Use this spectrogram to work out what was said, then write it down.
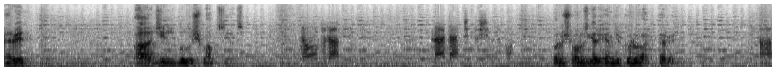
Pervin. Acil buluşmamız lazım. Ne oldu Rafet? Nereden çıktı şimdi bu? Konuşmamız gereken bir konu var Pervin. Aa,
